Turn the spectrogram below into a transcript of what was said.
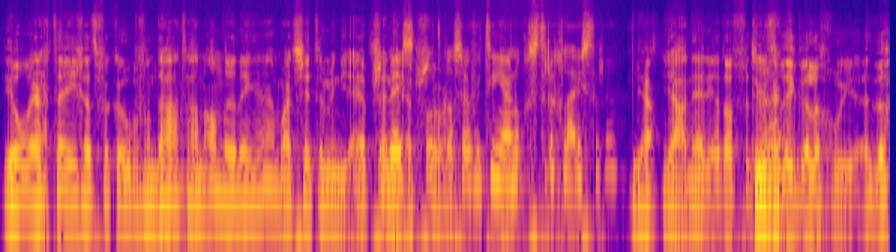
Heel erg tegen het verkopen van data aan andere dingen. Maar het zit hem in die apps en Zullen die deze App Store. podcast over tien jaar nog eens terugluisteren? ja. Ja, nee, ja, dat vind Tuurlijk. dat vind ik wel een goeie. Dat-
